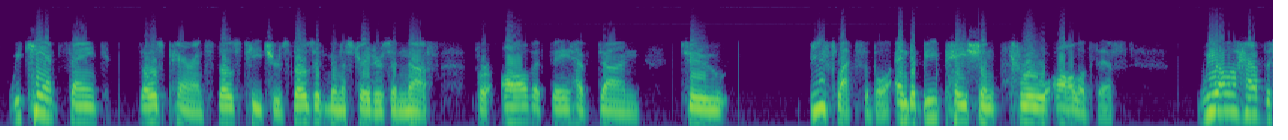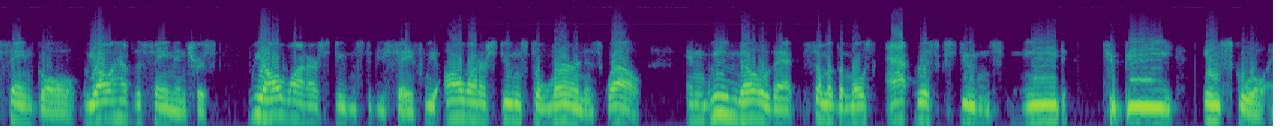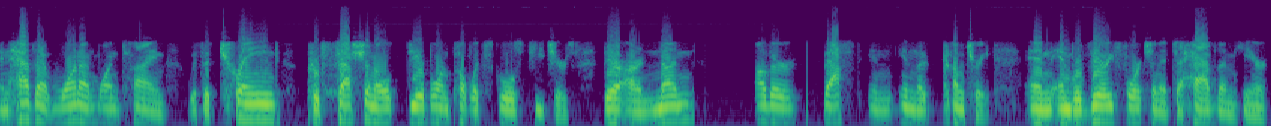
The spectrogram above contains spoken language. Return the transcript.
we can't thank those parents, those teachers, those administrators enough for all that they have done to be flexible and to be patient through all of this. We all have the same goal. We all have the same interest. We all want our students to be safe. We all want our students to learn as well. And we know that some of the most at-risk students need to be in school and have that one-on-one time with a trained professional Dearborn Public Schools teachers. There are none other best in, in the country. And, and we're very fortunate to have them here.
